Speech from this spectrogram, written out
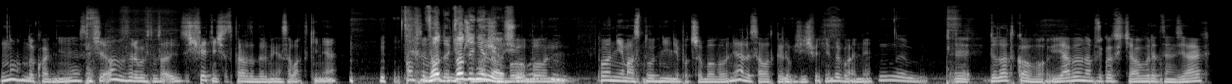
No, dokładnie. Nie? W sensie on zrobił w tym, świetnie się sprawdza do robienia sałatki, nie? On Wod, wody, wody nie, nosił. Bo, bo, bo, nie ma studni, nie potrzebował, nie? Ale sałatkę robi się świetnie, dokładnie. No. Y, dodatkowo, ja bym na przykład chciał w recenzjach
